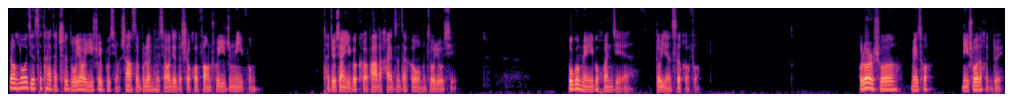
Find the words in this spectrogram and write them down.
让罗杰斯太太吃毒药一睡不醒，杀死布伦特小姐的时候放出一只蜜蜂。他就像一个可怕的孩子在和我们做游戏。不过每一个环节都严丝合缝。布洛尔说：“没错，你说的很对。”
